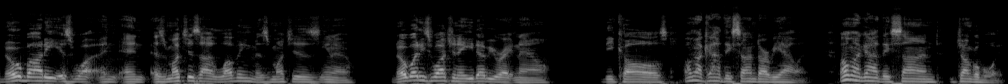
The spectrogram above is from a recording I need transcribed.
Nobody is what, and, and as much as I love him, as much as, you know, nobody's watching AEW right now because, oh my God, they signed Darby Allin. Oh my God, they signed Jungle Boy.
